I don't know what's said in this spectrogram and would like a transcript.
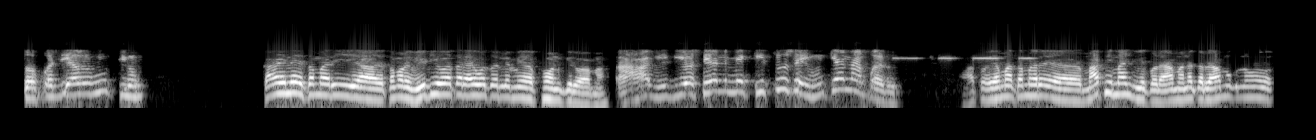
તો પછી હવે શું થયું? કઈ નહીં તમારી તમારો વીડિયો અત્યારે આવ્યો હતો એટલે મેં ફોન કર્યો આમાં. આ વીડિયો છે ને મેં કીધું છે હું ક્યાં ના પાડું? હા તો એમાં તમારે માફી માંગવી પડે આમાં નકર અમુકનું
